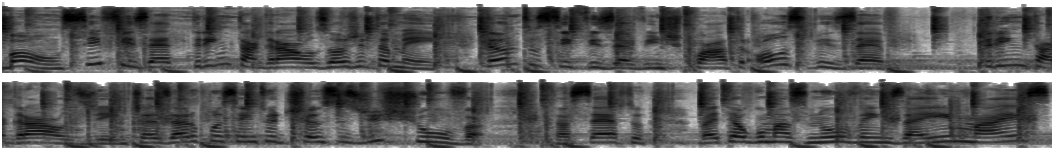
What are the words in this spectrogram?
Bom, se fizer 30 graus hoje também, tanto se fizer 24 ou se fizer 30 graus, gente, é 0% de chances de chuva, tá certo? Vai ter algumas nuvens aí, mas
